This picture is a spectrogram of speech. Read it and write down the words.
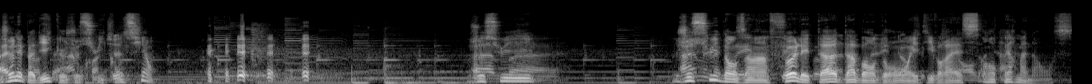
Je n'ai pas dit que je suis conscient. Je suis... Je suis dans un fol état d'abandon et d'ivresse en permanence.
